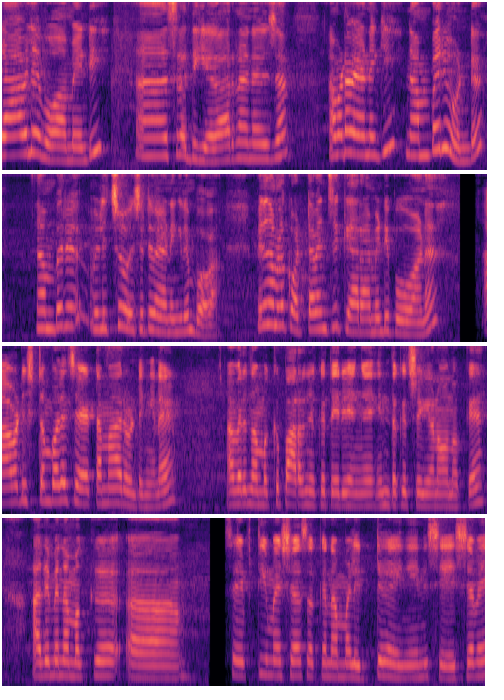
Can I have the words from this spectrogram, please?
രാവിലെ പോകാൻ വേണ്ടി ശ്രദ്ധിക്കുക. കാരണം എന്താണെന്ന് വെച്ചാൽ അവിടെ വേണമെങ്കിൽ നമ്പരും ഉണ്ട്. നമ്പർ വിളിച്ചു ചോദിച്ചിട്ട് വേണമെങ്കിലും പോകാം. പിന്നെ നമ്മൾ കൊട്ടവഞ്ചി കയറാൻ വേണ്ടി പോവാണ്. അവിടെ ഇഷ്ടംപോലെ ചേട്ടന്മാരുണ്ട് ഇങ്ങനെ. അവർ നമുക്ക് പറഞ്ഞൊക്കെ തരും അങ്ങ് എന്തൊക്കെ ചെയ്യണമെന്നൊക്കെ ആദ്യമേ നമുക്ക് സേഫ്റ്റി മെഷേഴ്സൊക്കെ നമ്മൾ ഇട്ട് കഴിഞ്ഞതിന് ശേഷമേ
